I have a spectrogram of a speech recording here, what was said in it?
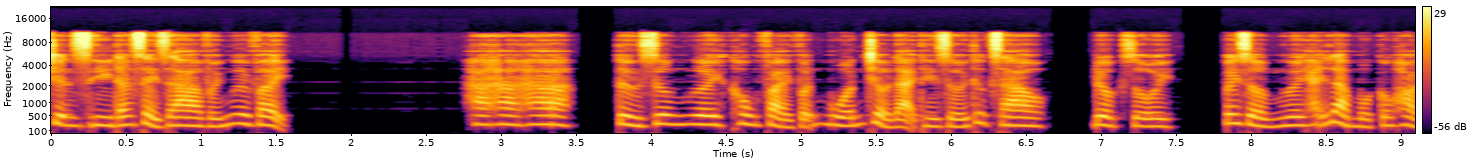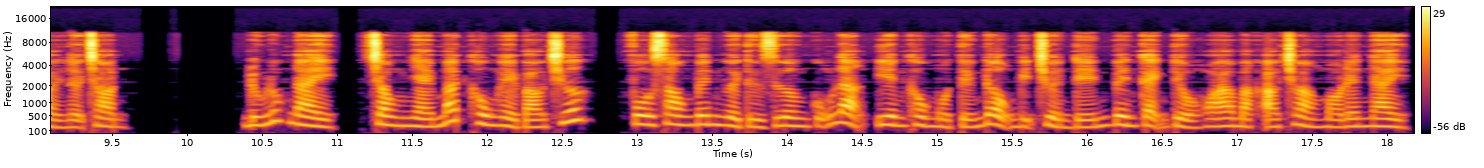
Chuyện gì đang xảy ra với ngươi vậy? Ha ha ha, từ dương ngươi không phải vẫn muốn trở lại thế giới thực sao? Được rồi, bây giờ ngươi hãy làm một câu hỏi lựa chọn. Đúng lúc này, trong nháy mắt không hề báo trước, vô song bên người từ dương cũng lặng yên không một tiếng động bị chuyển đến bên cạnh tiểu hoa mặc áo choàng màu đen này,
